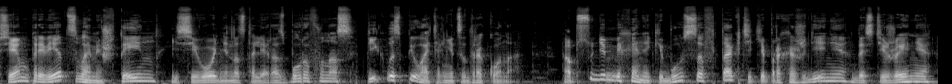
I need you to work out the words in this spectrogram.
Всем привет, с вами Штейн, и сегодня на столе разборов у нас пик воспевательницы дракона. Обсудим механики боссов, тактики прохождения, достижения,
